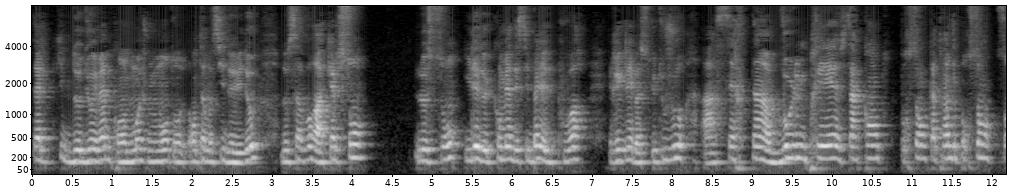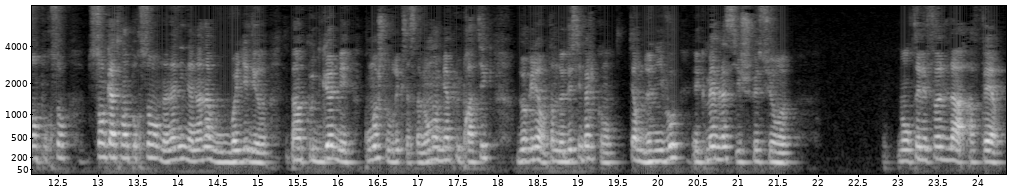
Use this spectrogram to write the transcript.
quel type d'audio, et même quand moi je me montre en, termes aussi de vidéo, de savoir à quel son le son, il est de combien de décibels et de pouvoir régler, parce que toujours à un certain volume près, 50%, 90%, 100%, 180%, nanani, nanana, vous voyez, c'est pas un coup de gueule, mais pour moi je trouverais que ça serait vraiment bien plus pratique de régler en termes de décibels qu'en termes de niveau, et que même là, si je fais sur euh, mon téléphone là, à faire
